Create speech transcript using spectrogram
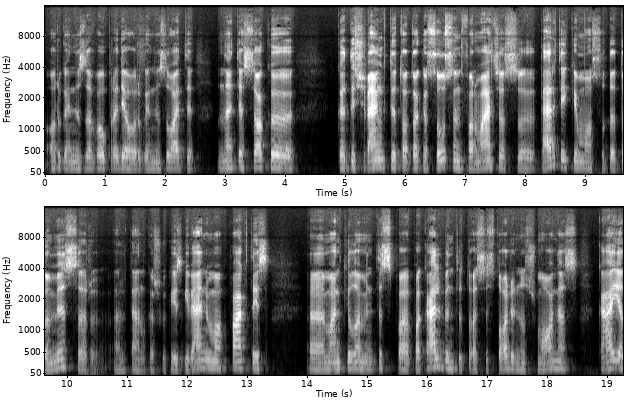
organizavau, pradėjau organizuoti, na tiesiog, kad išvengti to tokio sauso informacijos perteikimo su datomis ar, ar ten kažkokiais gyvenimo faktais, man kilo mintis pa, pakalbinti tuos istorinius žmonės, ką jie,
